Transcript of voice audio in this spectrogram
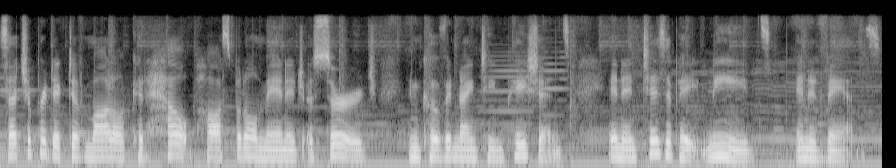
Such a predictive model could help hospital manage a surge in COVID 19 patients and anticipate needs in advance.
